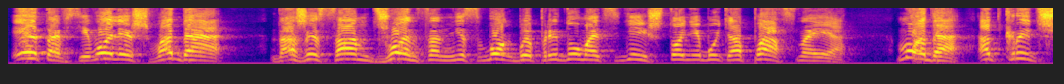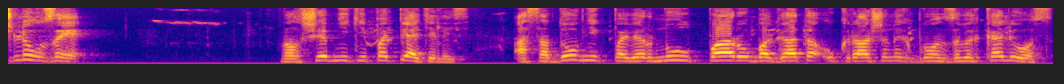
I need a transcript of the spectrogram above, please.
«Это всего лишь вода! Даже сам Джонсон не смог бы придумать с ней что-нибудь опасное! Мода! Открыть шлюзы!» Волшебники попятились, а садовник повернул пару богато украшенных бронзовых колес.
